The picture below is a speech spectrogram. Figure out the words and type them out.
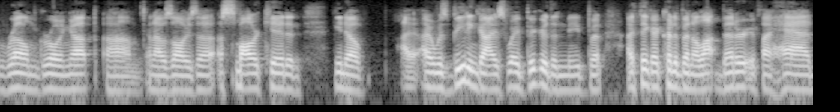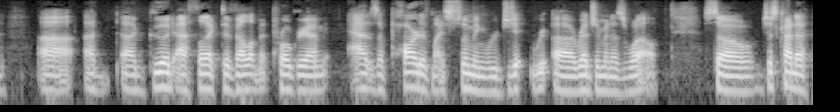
realm growing up, um, and I was always a, a, smaller kid, and you know, I, I, was beating guys way bigger than me. But I think I could have been a lot better if I had uh, a, a, good athletic development program as a part of my swimming reg- uh, regimen as well. So just kind of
